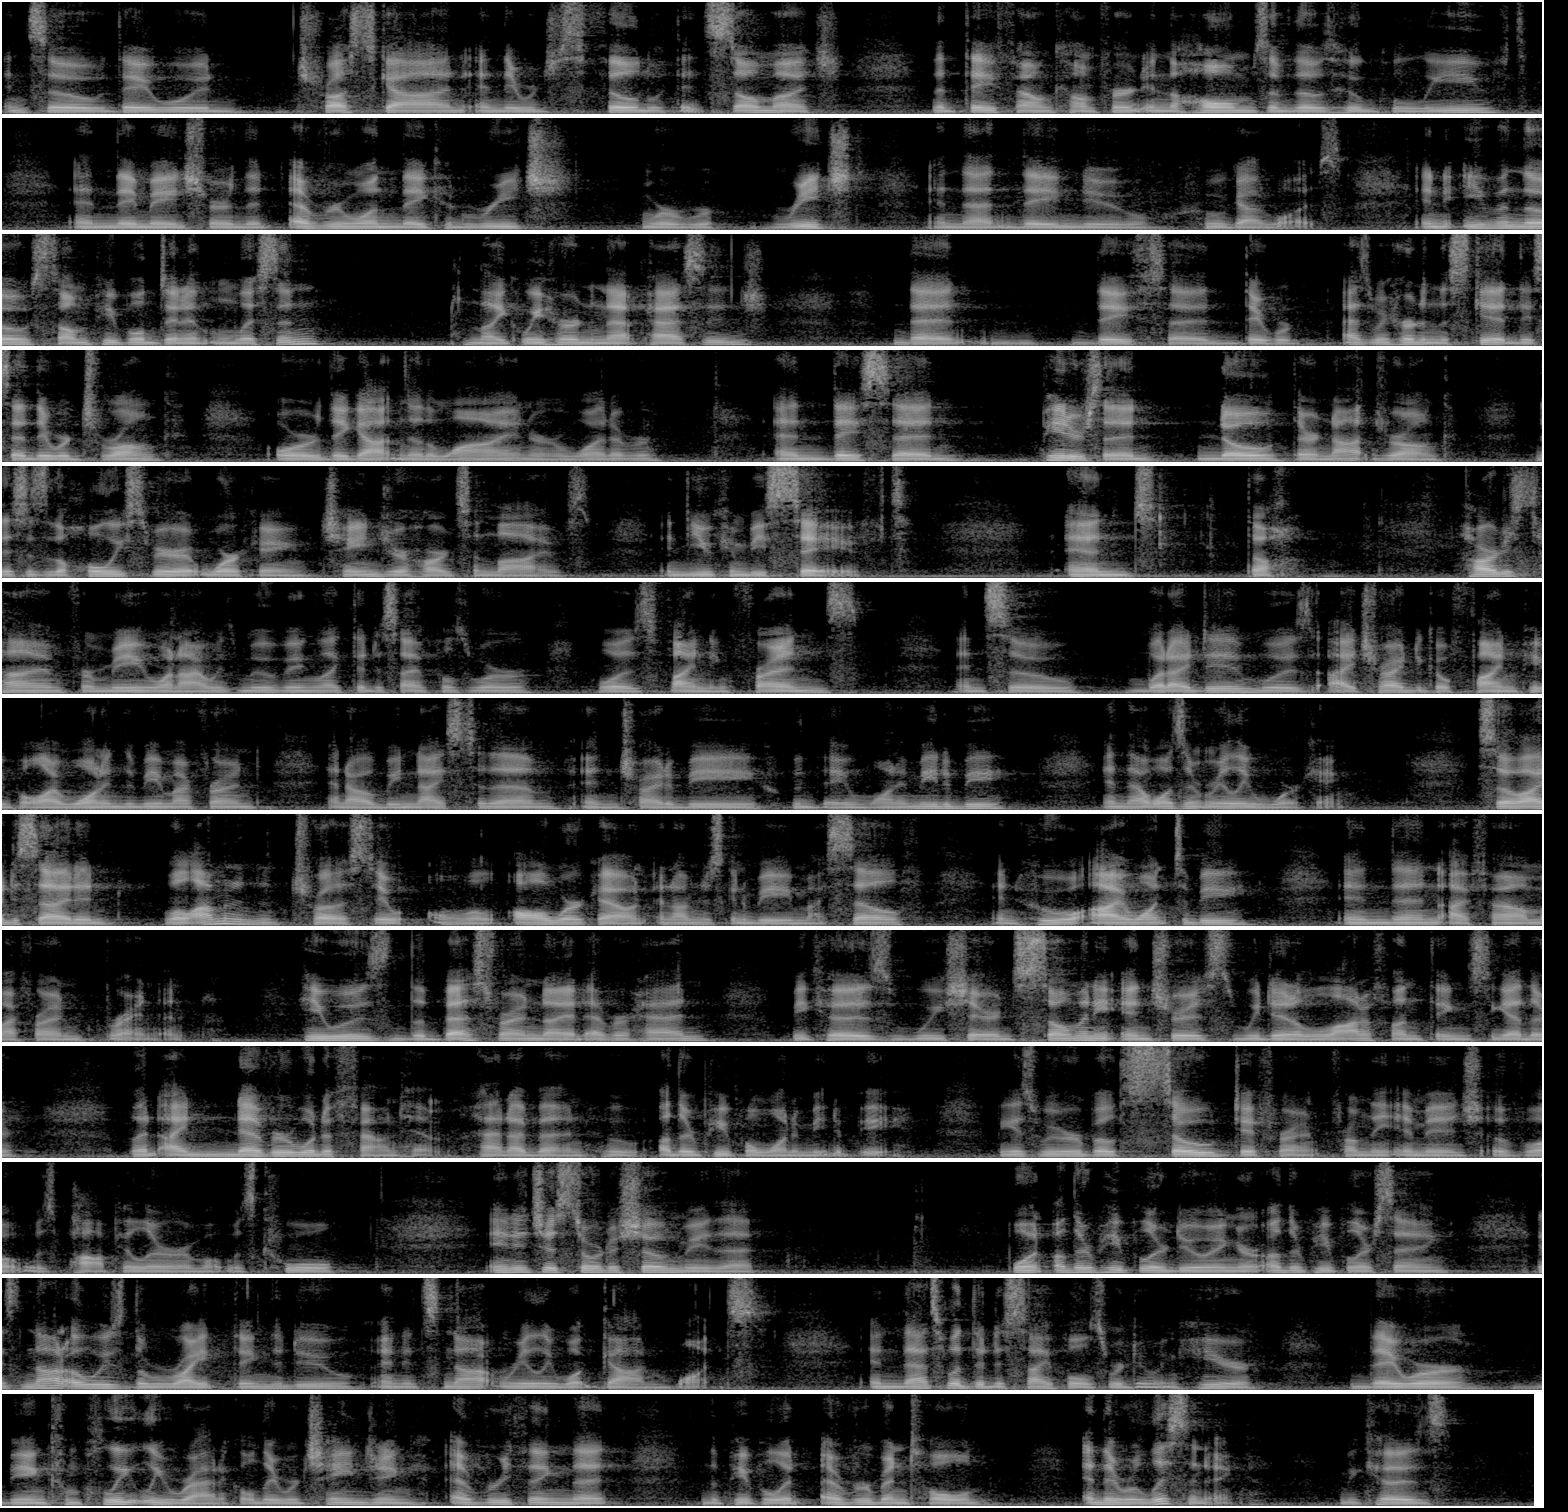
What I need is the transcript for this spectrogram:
And so they would trust God, and they were just filled with it so much that they found comfort in the homes of those who believed, and they made sure that everyone they could reach were reached and that they knew who God was. And even though some people didn't listen, like we heard in that passage, that they said they were, as we heard in the skit, they said they were drunk or they got into the wine or whatever. And they said, Peter said, No, they're not drunk. This is the Holy Spirit working. Change your hearts and lives and you can be saved. And the hardest time for me when I was moving like the disciples were was finding friends. And so what I did was I tried to go find people I wanted to be my friend, and I would be nice to them and try to be who they wanted me to be. And that wasn't really working. So I decided, well, I'm going to trust it will all work out, and I'm just going to be myself and who I want to be. And then I found my friend Brandon. He was the best friend I had ever had because we shared so many interests. We did a lot of fun things together. But I never would have found him had I been who other people wanted me to be because we were both so different from the image of what was popular and what was cool. And it just sort of showed me that what other people are doing or other people are saying is not always the right thing to do, and it's not really what God wants. And that's what the disciples were doing here they were being completely radical. They were changing everything that the people had ever been told, and they were listening because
